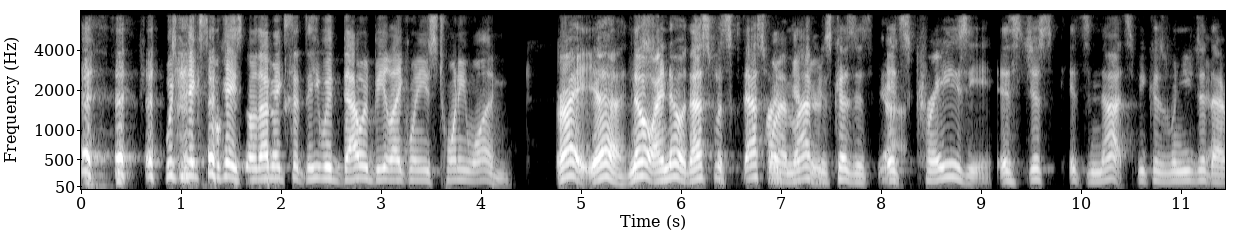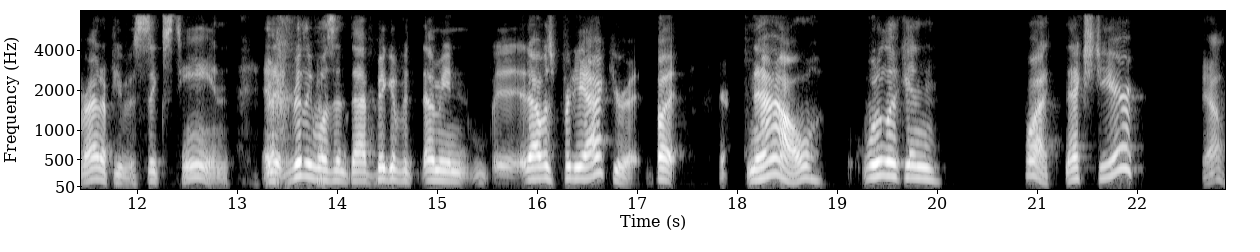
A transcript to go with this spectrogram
which makes okay. So that makes it he would that would be like when he's 21. Right, yeah. No, I know. That's what's that's why I'm laughing is because it's Yeah. it's crazy. It's just it's nuts because when you did that write up, he was 16, and it really wasn't that big of a. I mean, eh, that was pretty accurate. But Yeah. now we're looking What next year? Yeah,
